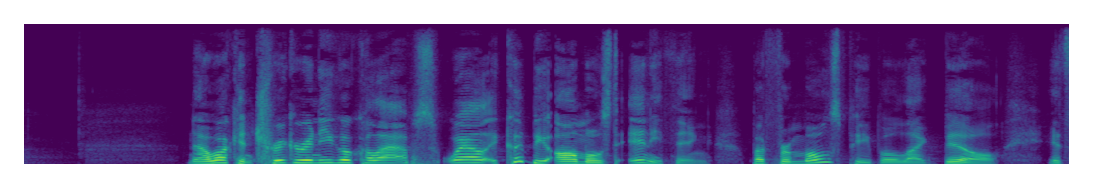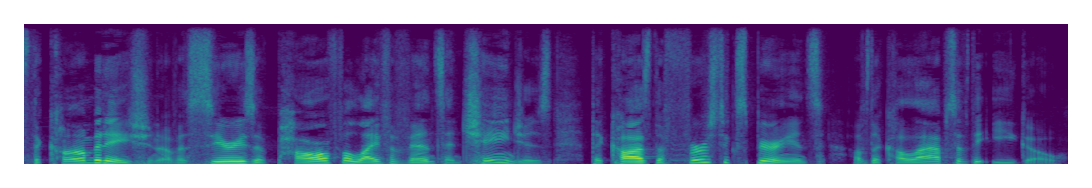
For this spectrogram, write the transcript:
Now, what can trigger an ego collapse? Well, it could be almost anything, but for most people, like Bill, it's the combination of a series of powerful life events and changes that cause the first experience of the collapse of the ego.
